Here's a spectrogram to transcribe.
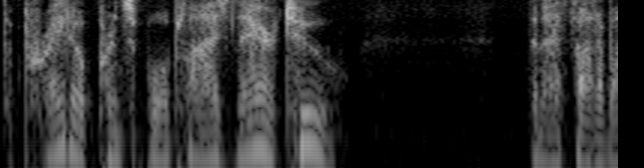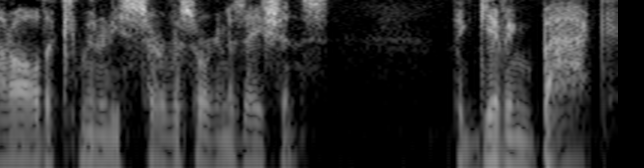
the Pareto principle applies there too. Then I thought about all the community service organizations, the giving back.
